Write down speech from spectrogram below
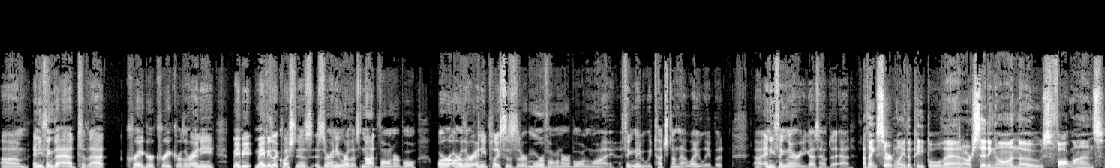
Um, anything to add to that, Craig Creek? Are there any? Maybe maybe the question is: Is there anywhere that's not vulnerable, or are there any places that are more vulnerable, and why? I think maybe we touched on that lightly, but uh, anything there you guys have to add? I think certainly the people that are sitting on those fault lines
